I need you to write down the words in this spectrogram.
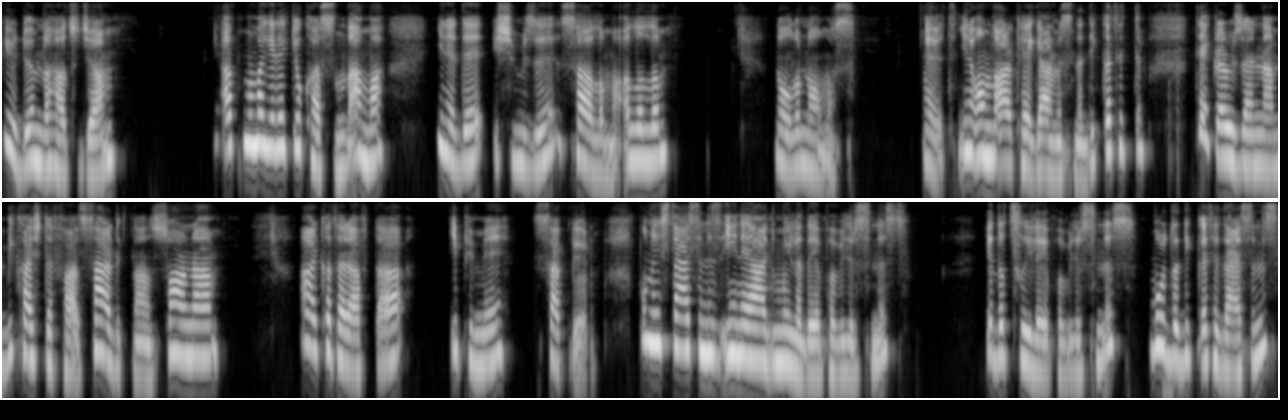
bir düğüm daha atacağım. Atmama gerek yok aslında ama yine de işimizi sağlama alalım. Ne olur ne olmaz. Evet yine onu da arkaya gelmesine dikkat ettim. Tekrar üzerinden birkaç defa sardıktan sonra arka tarafta ipimi saklıyorum. Bunu isterseniz iğne yardımıyla da yapabilirsiniz. Ya da tığ ile yapabilirsiniz. Burada dikkat ederseniz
